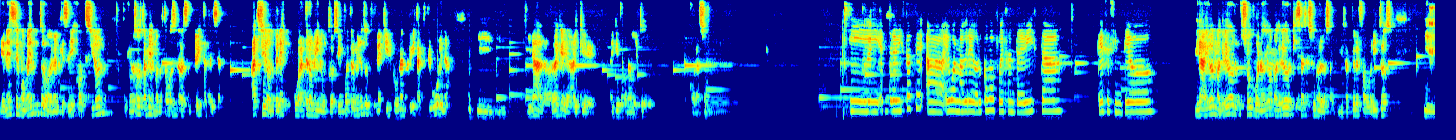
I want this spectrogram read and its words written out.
en ese momento en el que se dijo acción, porque nosotros también cuando estamos haciendo las entrevistas nos dicen, acción, tenés cuatro minutos, y en cuatro minutos tenés que ir con una entrevista que esté buena. Y, y nada, la verdad que hay que, hay que ponerle todo, corazón. Y entrevistaste a Ewan McGregor. ¿Cómo fue esa entrevista? ¿Qué se sintió? Mira, Ivan McGregor, yo, bueno, Ivan McGregor quizás es uno de los, mis actores favoritos y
